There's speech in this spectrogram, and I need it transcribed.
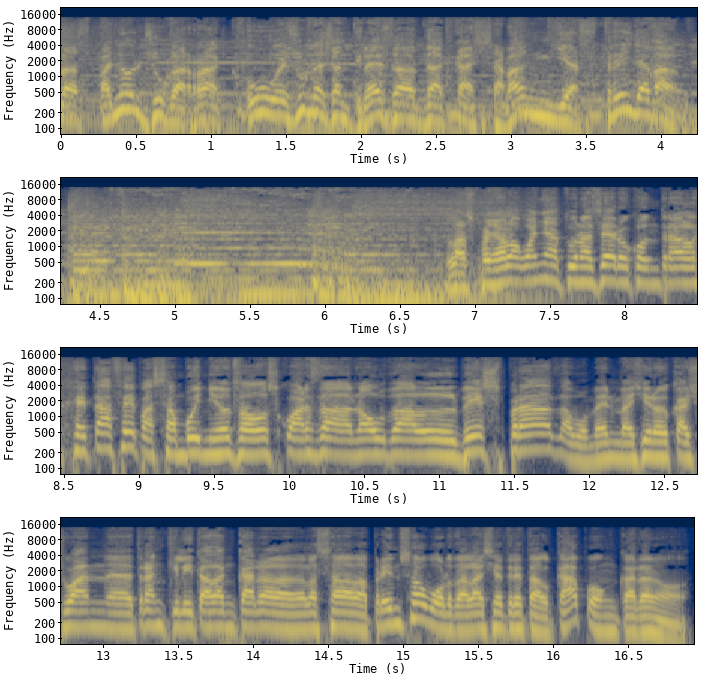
L'Espanyol Juga RAC 1 és una gentilesa de CaixaBank i Estrella d'Alt. L'Espanyol ha guanyat 1-0 contra el Getafe, passen 8 minuts a dos quarts de 9 del vespre. De moment, imagino que Joan, eh, tranquil·litat encara a la sala de premsa, o Bordalàs ja ha tret el cap, o encara no?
